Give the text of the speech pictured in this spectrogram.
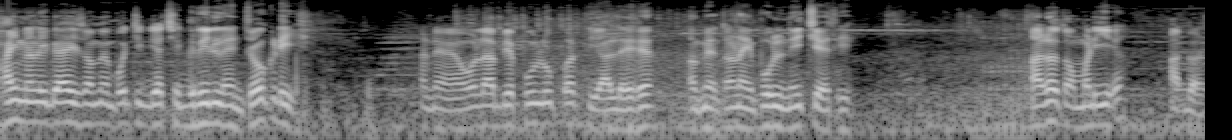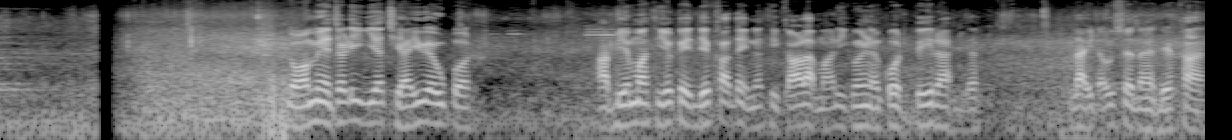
ફાઇનલી ગાઈસ અમે પહોંચી ગયા છીએ ગ્રીન લાઈન ચોકડી. અને ઓલા બે પુલ ઉપરથી હાલે અમે ત્રણેય પુલ નીચેથી. હાલો તો મળીએ આગળ. તો અમે ચડી ગયા છીએ હાઈવે ઉપર. આ બેમાંથી એકઈ દેખાતાય નથી. કાળા મારી કોઈને કોટ પહેર્યા એટલે લાઇટ આવશે ત્યાં દેખાય.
